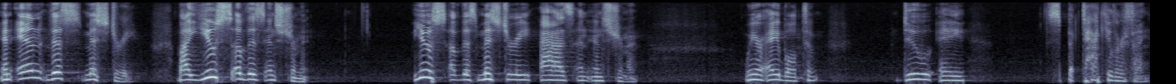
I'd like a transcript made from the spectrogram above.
And in this mystery, by use of this instrument, use of this mystery as an instrument, we are able to do a spectacular thing.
